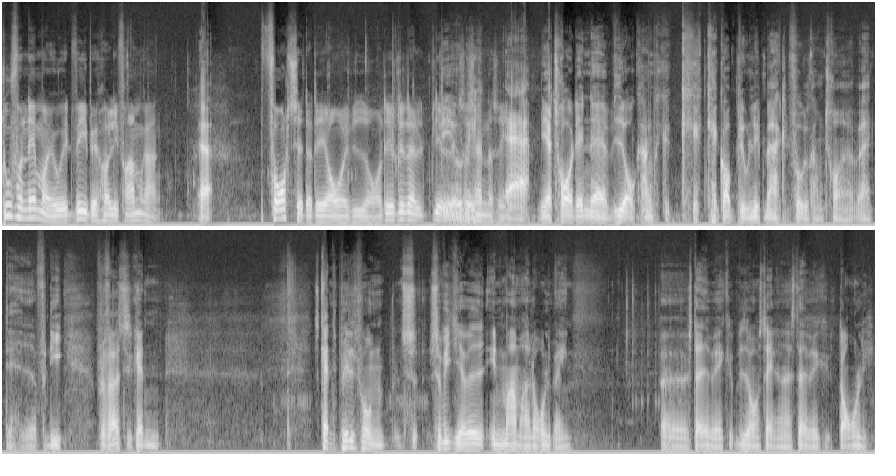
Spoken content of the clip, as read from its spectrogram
du fornemmer jo et VB-hold i fremgang. Ja. Fortsætter det over i Hvidovre? Det er jo det, der bliver det interessant det. at se. Ja, jeg tror, at den der Hvidovre kamp kan, kan, kan godt blive lidt mærkelig fodboldkamp, tror jeg, hvad det hedder. Fordi for det første skal den, skal den spille på en, så, så vidt jeg ved, en meget, meget dårlig bane. Øh, stadigvæk. Hvidovre stadion er stadigvæk dårlig.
